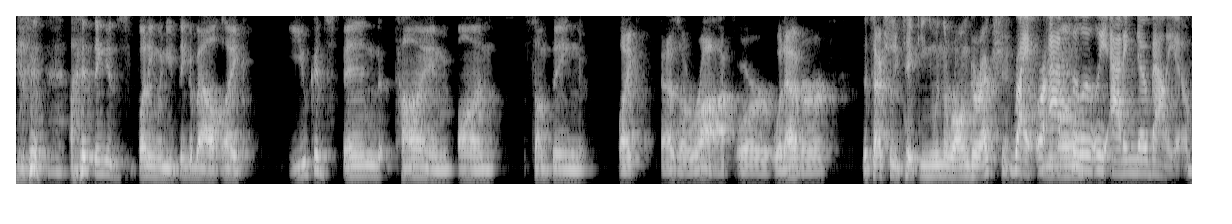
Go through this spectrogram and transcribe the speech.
I think it's funny when you think about like you could spend time on something like as a rock or whatever that's actually taking you in the wrong direction. Right. Or you know? absolutely adding no value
